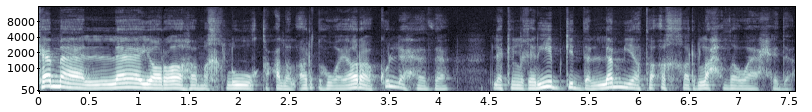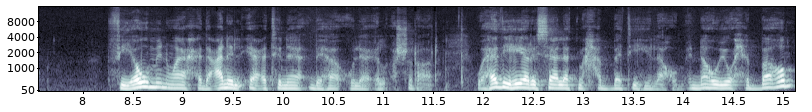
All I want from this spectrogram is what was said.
كما لا يراها مخلوق على الأرض هو يرى كل هذا لكن الغريب جدا لم يتأخر لحظة واحدة في يوم واحد عن الاعتناء بهؤلاء الأشرار. وهذه هي رسالة محبته لهم إنه يحبهم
